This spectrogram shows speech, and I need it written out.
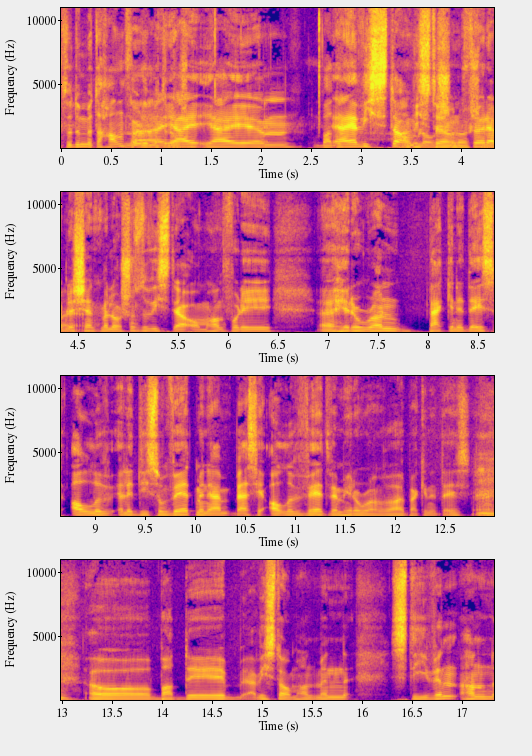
Så du møtte han før du møtte Lotion? jeg, jeg, um, jeg, jeg visste om visste Lotion, om Lotion, Før jeg ble kjent med Lotion, så visste jeg om han fordi uh, Hit or Run back in the days Alle, eller de som vet, men jeg, jeg sier alle vet hvem Hit or Run var back in the days. Mm. Og Buddy Jeg visste om han, men Steven, han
